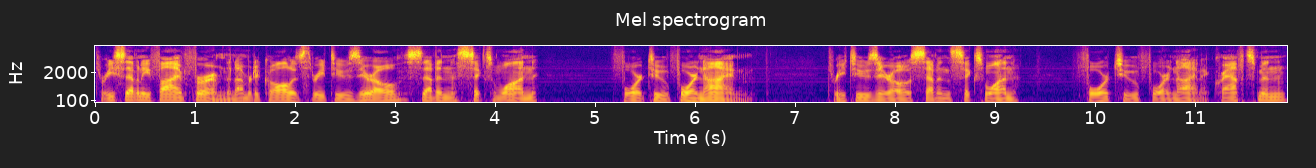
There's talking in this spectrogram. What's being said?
375 firm. The number to call is 320 761 4249. 320 761 4249. A Craftsman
